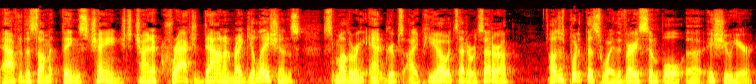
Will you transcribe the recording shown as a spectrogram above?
After the summit, things changed. China cracked down on regulations, smothering Ant Group's IPO, et cetera, et cetera. I'll just put it this way: the very simple uh, issue here.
